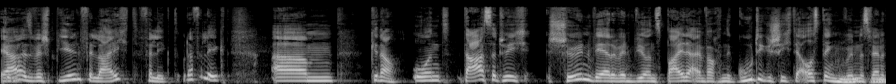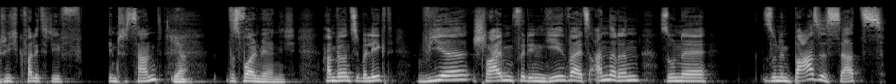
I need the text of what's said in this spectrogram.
Ja, also wir spielen vielleicht verlegt oder verlegt. Ähm, genau. Und da es natürlich schön wäre, wenn wir uns beide einfach eine gute Geschichte ausdenken würden, das wäre natürlich qualitativ interessant. Ja. Das wollen wir ja nicht. Haben wir uns überlegt, wir schreiben für den jeweils anderen so eine so einen Basissatz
